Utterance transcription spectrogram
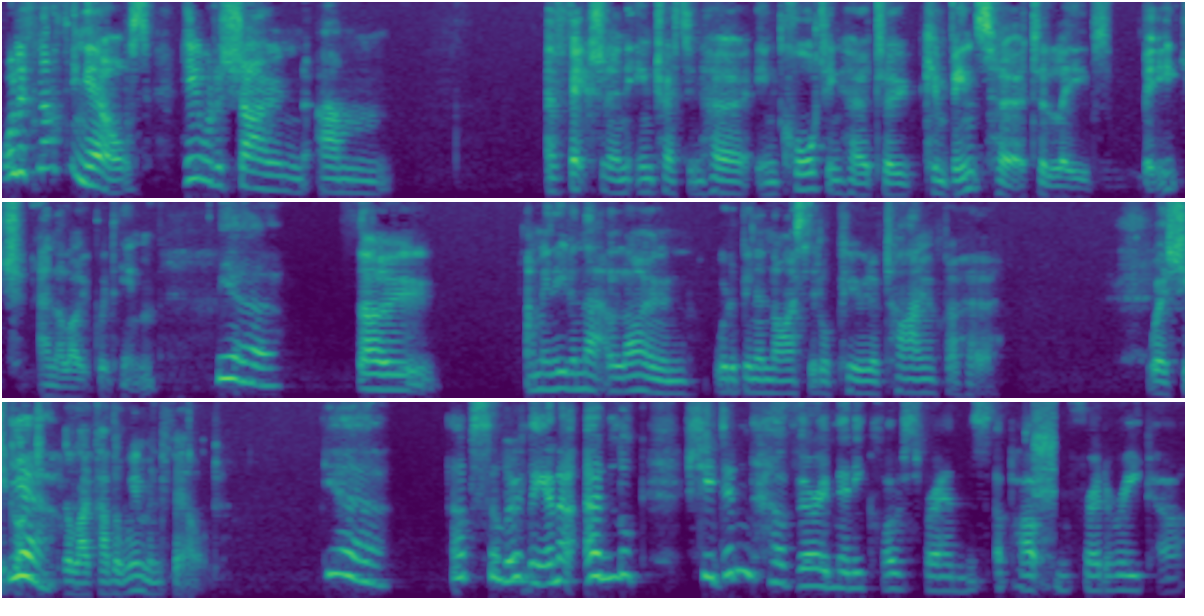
Well, if nothing else, he would have shown um, affection and interest in her in courting her to convince her to leave beach and elope with him. Yeah. So, I mean, even that alone would have been a nice little period of time for her where she got Yeah. to feel like other women felt. Yeah. Absolutely. And uh, and look, she didn't have very many close friends apart from Frederica.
